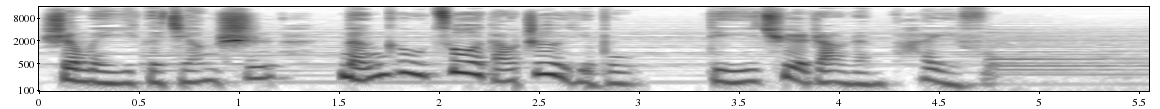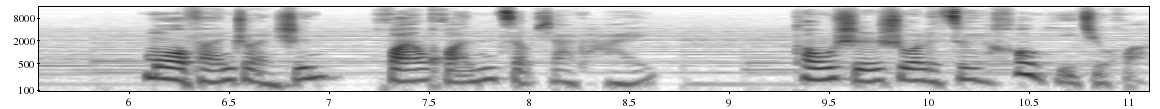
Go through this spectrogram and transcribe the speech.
身为一个僵尸，能够做到这一步，的确让人佩服。莫凡转身，缓缓走下台，同时说了最后一句话：“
